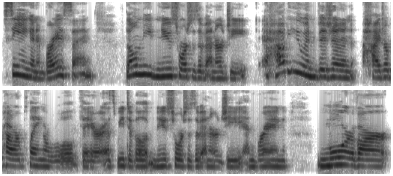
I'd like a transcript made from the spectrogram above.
seeing and embracing, they'll need new sources of energy. How do you envision hydropower playing a role there as we develop new sources of energy and bring more of our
